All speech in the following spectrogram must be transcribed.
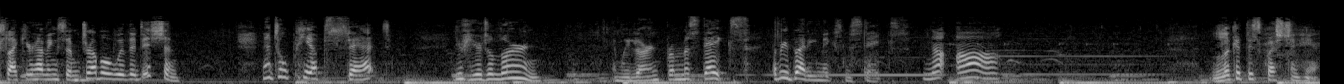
Looks like you're having some trouble with addition. Now, don't be upset. You're here to learn. And we learn from mistakes. Everybody makes mistakes. Nuh-uh. Look at this question here.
